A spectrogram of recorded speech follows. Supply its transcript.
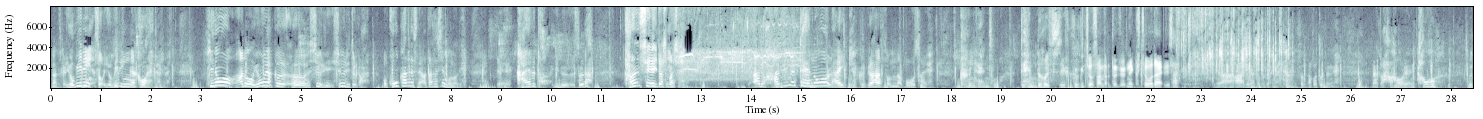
なんですか、呼び鈴、そう、呼び鈴が壊れてありまして、昨日、あの、ようやく、修理、修理というか、もう交換ですね、新しいものに、えー、変えるという、それが完成いたしまして、あの、初めての来客が、そんな防災訓練の伝道師副区長さんだったんですよね、区長代理さん。いやありがとうございました。そんなことでね、なんか母親に顔、映っ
